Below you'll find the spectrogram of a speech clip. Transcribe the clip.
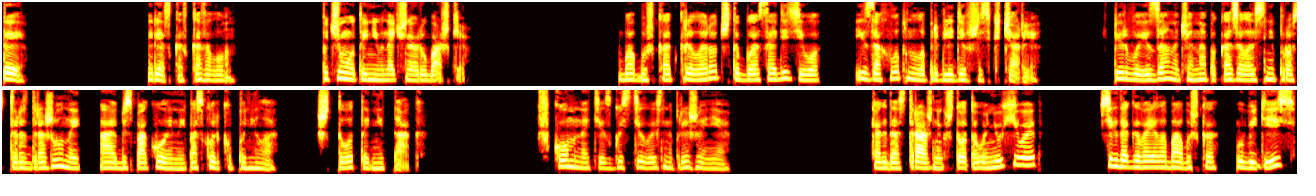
«Ты», — резко сказал он, — «почему ты не в ночной рубашке?» Бабушка открыла рот, чтобы осадить его, и захлопнула, приглядевшись к Чарли. Впервые за ночь она показалась не просто раздраженной, а обеспокоенной, поскольку поняла — что-то не так. В комнате сгустилось напряжение. «Когда стражник что-то вынюхивает, — всегда говорила бабушка, — убедись,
